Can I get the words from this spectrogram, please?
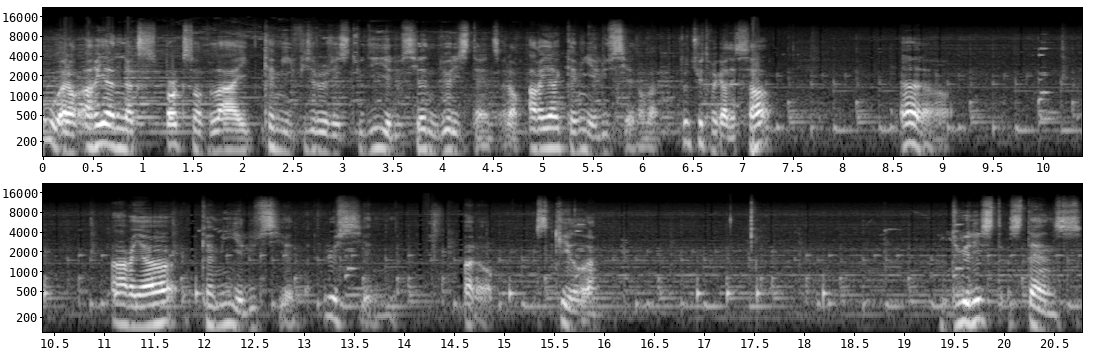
Ouh, alors Aria unlocks Sparks of Light, Camille Physiology Study et Lucienne Dualist Stance. Alors Aria, Camille et Lucienne, on va tout de suite regarder ça. Alors... Aria, Camille et Lucienne. Lucienne. Alors, skill. Duelist Stance.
